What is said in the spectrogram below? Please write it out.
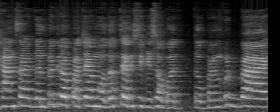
छानसा गणपती बाप्पाच्या मोदकच्या रेसिपी सोबत तोपर्यंत गुड बाय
